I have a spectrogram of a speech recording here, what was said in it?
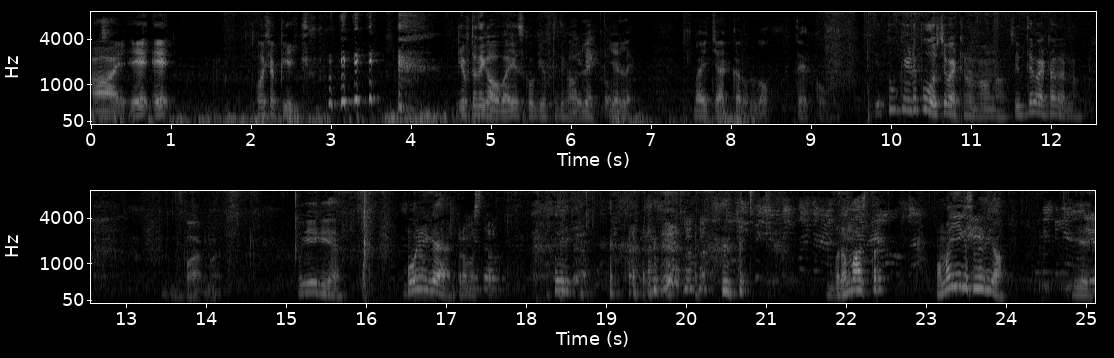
हाय ए ए। ओ शपी गिफ्ट दिखाओ भाई इसको गिफ्ट दिखाओ। ले ये ले। भाई चेक करो लो। देखो भाई। ये तू केड़े पोज च बैठा होना होना? सीधे बैठा करना। बार बार। वो ये क्या है। वो ये क्या? ब्रह्मास्त्र। मम्मा ये किसने दिया? ये ये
